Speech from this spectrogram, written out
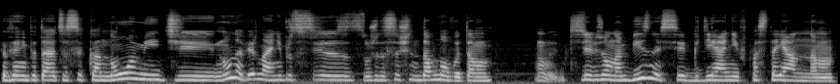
как-то они пытаются сэкономить. И, ну, наверное, они просто уже достаточно давно в этом телевизионном бизнесе, где они в постоянном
